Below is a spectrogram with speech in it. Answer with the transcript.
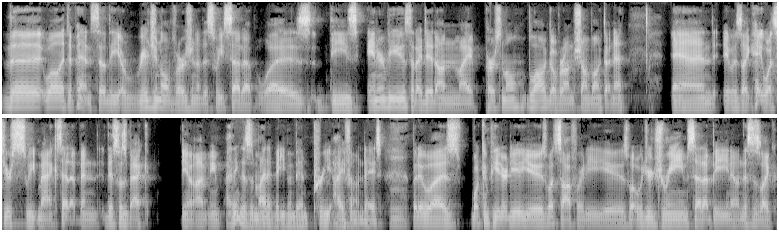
The well, it depends. So the original version of the Sweet Setup was these interviews that I did on my personal blog over on ShawnBlanc.net, and it was like, "Hey, what's your Sweet Mac setup?" And this was back, you know, I mean, I think this might have even been pre iPhone days, Mm. but it was, "What computer do you use? What software do you use? What would your dream setup be?" You know, and this is like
